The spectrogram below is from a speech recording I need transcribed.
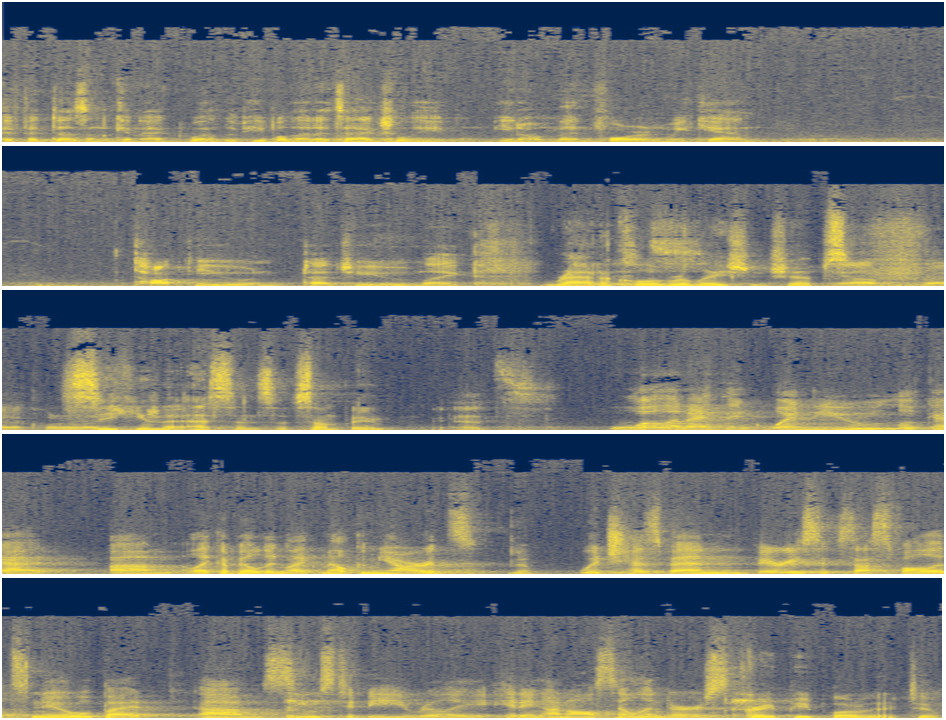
if it doesn't connect with the people that it's actually, you know, meant for and we can't talk to you and touch you like Radical relationships, Yep, radical seeking the essence of something. It's Well, and I think when you look at um, like a building like Malcolm Yards, Yep. which has been very successful, it's new, but um, seems to be really hitting on all cylinders. great people over there too.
